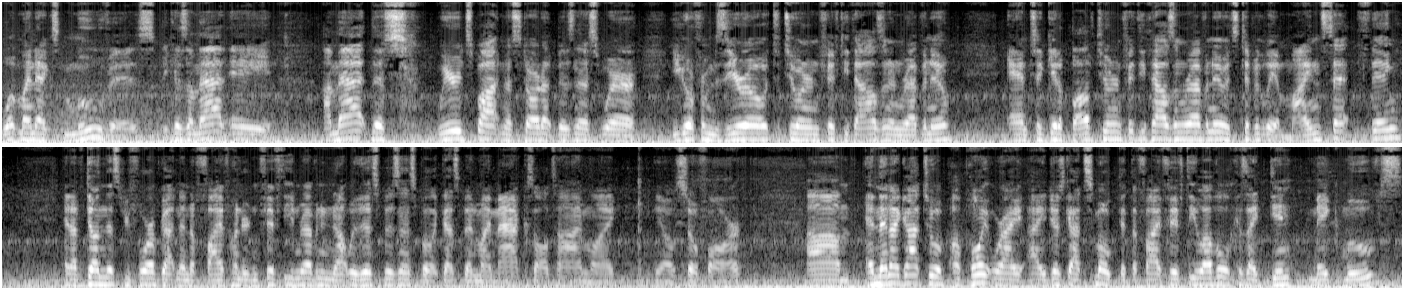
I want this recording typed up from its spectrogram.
what my next move is because I'm at a, I'm at this weird spot in a startup business where you go from zero to 250,000 in revenue. And to get above 250,000 revenue, it's typically a mindset thing and I've done this before. I've gotten into 550 in revenue, not with this business, but like that's been my max all time, like, you know, so far. Um, and then I got to a, a point where I, I, just got smoked at the 550 level because I didn't make moves.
